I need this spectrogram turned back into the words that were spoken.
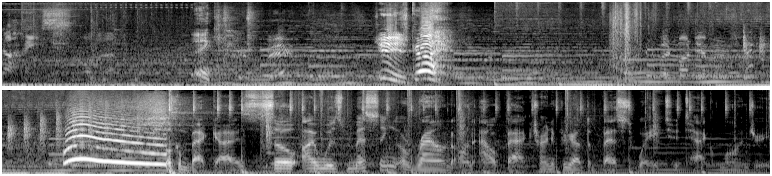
Nice. Thank you. Jeez, guy. Guys. So I was messing around on Outback trying to figure out the best way to attack laundry.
